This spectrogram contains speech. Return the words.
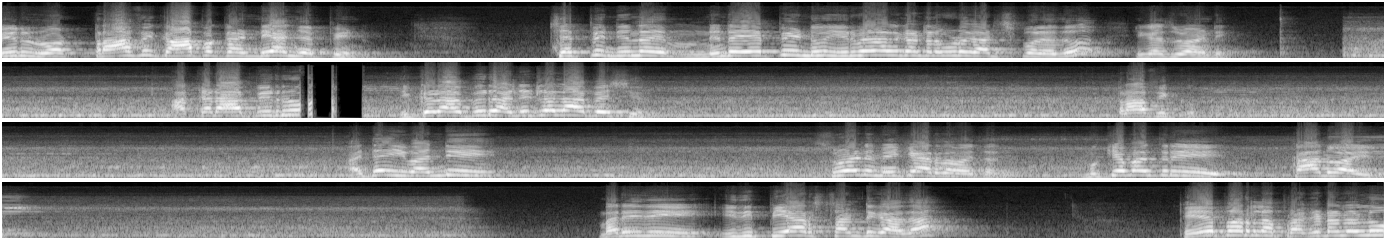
మీరు ట్రాఫిక్ ఆపకండి అని చెప్పిండు. చెప్పి నిన్న నిన్న చెప్పిండు ఇరవై నాలుగు గంటలు కూడా గడిచిపోలేదు. ఇక చూడండి. అక్కడ ఆపిర్రు ఇక్కడ ఆపిర్రు అన్నిట్లలో ఆపేసిర్రు. ట్రాఫిక్. అంటే ఇవన్నీ చూడండి మీకే అర్థమవుతుంది. ముఖ్యమంత్రి కాన్వాయ్ ఇది మరి ఇది ఇది పిఆర్ స్టంట్ కాదా? పేపర్ల ప్రకటనలు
